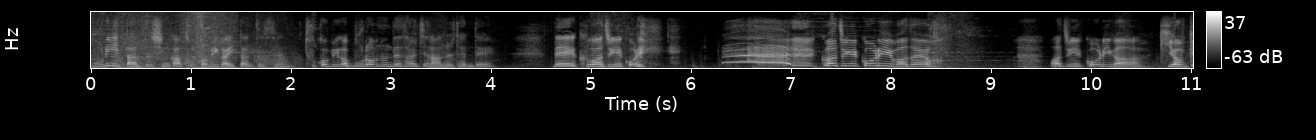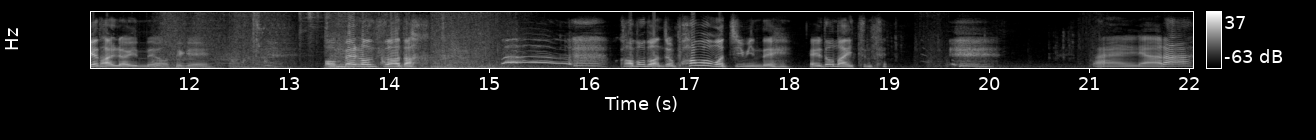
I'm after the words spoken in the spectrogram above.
물이 있단 뜻인가? 두꺼비가 있단 뜻은? 두꺼비가 물 없는 데 살진 않을 텐데. 네, 그 와중에 꼬리. 그 와중에 꼬리, 맞아요. 와중에 꼬리가 귀엽게 달려있네요. 되게. 언밸런스하다. 갑옷 완전 파워 멋짐인데. 엘더나이트인데. 달려라.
